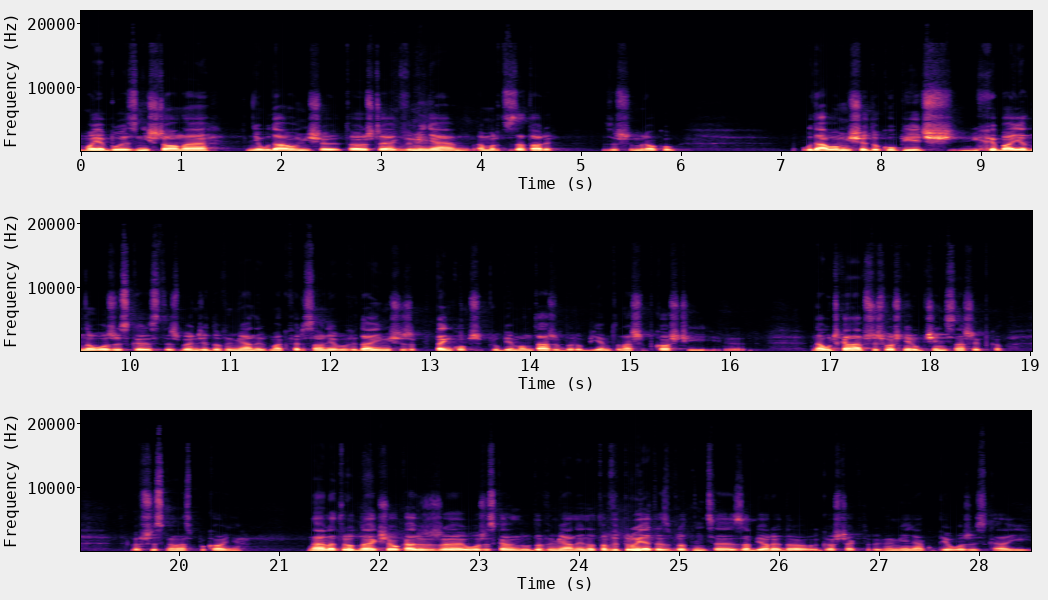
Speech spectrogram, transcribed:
moje były zniszczone, nie udało mi się, to jeszcze jak wymieniałem amortyzatory w zeszłym roku. Udało mi się dokupić i chyba jedno łożysko jest też będzie do wymiany w McPhersonie, bo wydaje mi się, że pękło przy próbie montażu, bo robiłem to na szybkości. e, Nauczka na przyszłość, nie róbcie nic na szybko, tylko wszystko na spokojnie. No ale trudno, jak się okaże, że łożyska będą do wymiany, no to wypruję te zwrotnice, zabiorę do gościa, który wymienia, kupię łożyska i,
